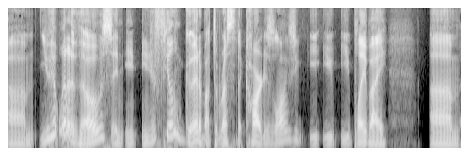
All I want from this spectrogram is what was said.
um, you hit one of those, and, and, you're feeling good about the rest of the card as long as you you you play by um,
